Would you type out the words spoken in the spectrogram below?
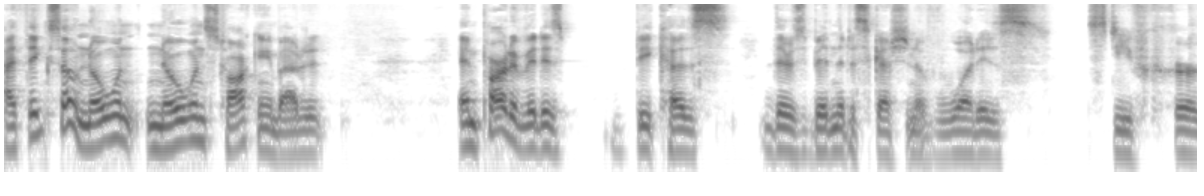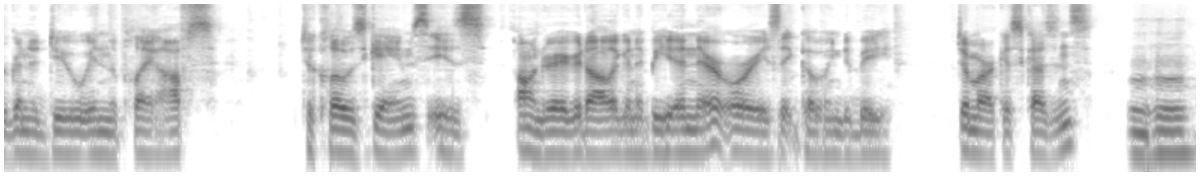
I think so. No one, no one's talking about it, and part of it is because there's been the discussion of what is Steve Kerr going to do in the playoffs to close games. Is Andre Iguodala going to be in there, or is it going to be Demarcus Cousins? Mm-hmm.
